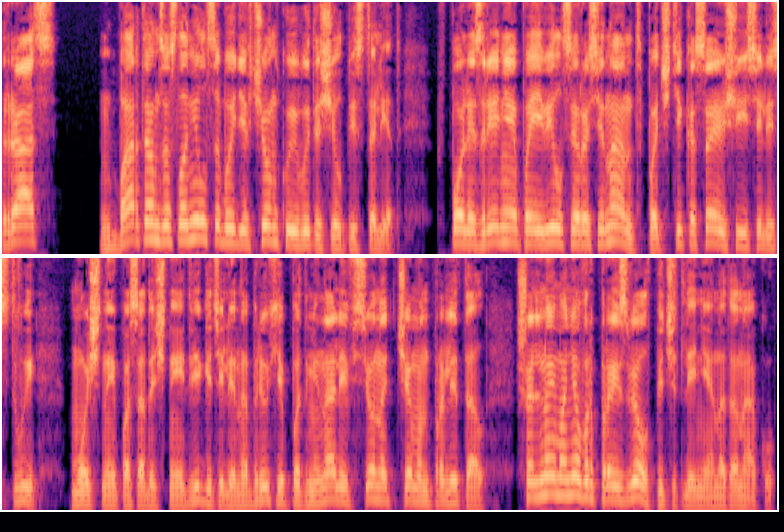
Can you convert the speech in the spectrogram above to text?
«Раз!» Бартон заслонил собой девчонку и вытащил пистолет. В поле зрения появился росинант, почти касающийся листвы. Мощные посадочные двигатели на брюхе подминали все, над чем он пролетал. Шальной маневр произвел впечатление на Танаку.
